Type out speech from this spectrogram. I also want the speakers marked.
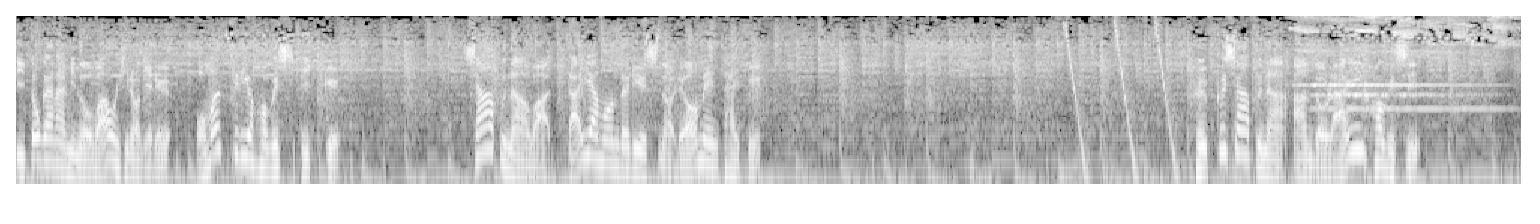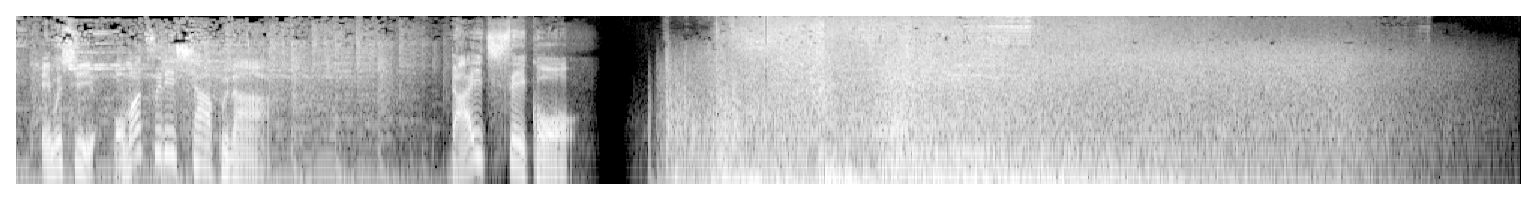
Speaker 1: 糸絡みの輪を広げるお祭りほぐしピック。シャープナーはダイヤモンド粒子の両面タイプ。フックシャープナーラインほぐし。MC お祭りシャープナー。第一成功。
